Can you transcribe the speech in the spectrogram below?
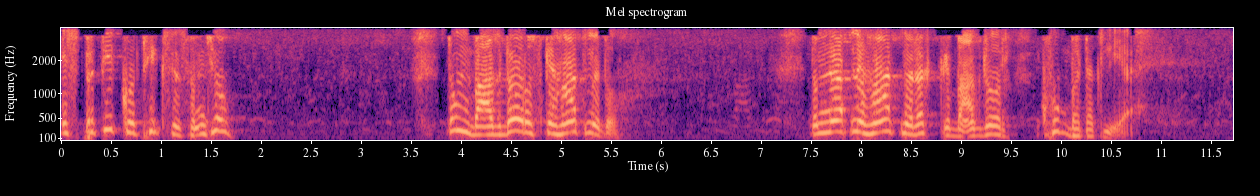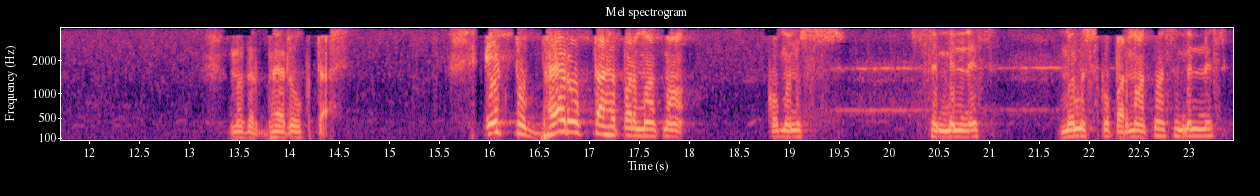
इस प्रतीक को ठीक से समझो। तुम बागडोर उसके हाथ में दो। तुमने अपने हाथ में रख के बागडोर खूब भटक लिया है। मगर भय रोकता है। एक तो भय रोकता है परमात्मा को मनुष्य से मिलने से, मनुष्य को परमात्मा से मिलने से।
